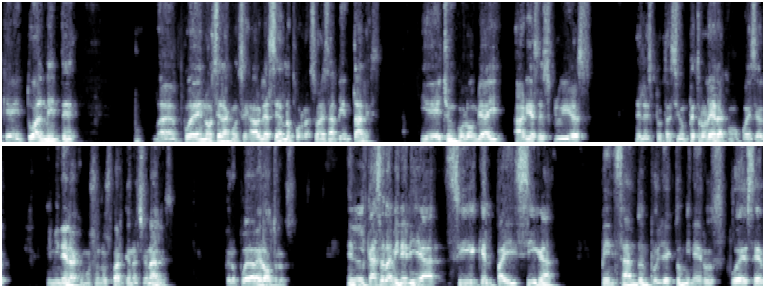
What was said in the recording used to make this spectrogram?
que eventualmente uh, puede no ser aconsejable hacerlo por razones ambientales. Y de hecho en Colombia hay áreas excluidas de la explotación petrolera, como puede ser, y minera, como son los parques nacionales pero puede haber otros. En el caso de la minería, sí que el país siga pensando en proyectos mineros puede ser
